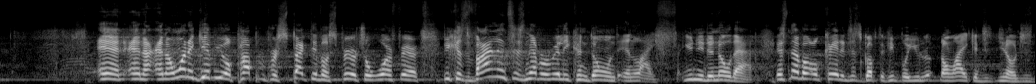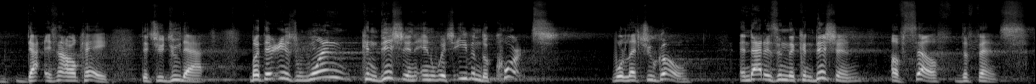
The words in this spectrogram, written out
And, and, and I want to give you a proper perspective of spiritual warfare because violence is never really condoned in life. You need to know that. It's never okay to just go up to people you don't like and just, you know, just, it's not okay that you do that. But there is one condition in which even the courts will let you go, and that is in the condition of self defense.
